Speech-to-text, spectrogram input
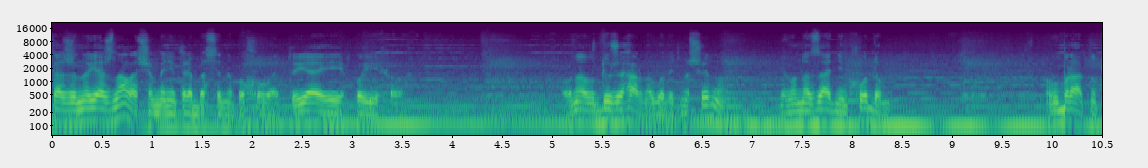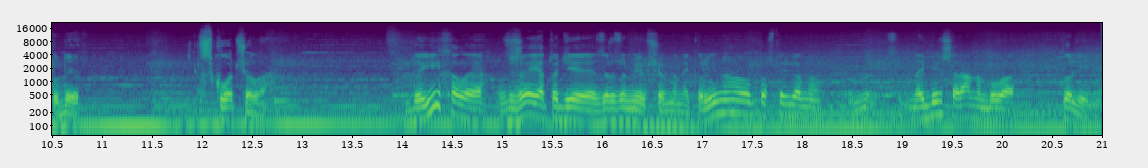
Каже, ну я ж знала, що мені треба сина поховати, то я і поїхала. Вона дуже гарно водить машину, і вона заднім ходом обратно туди скочила. Доїхали, вже я тоді зрозумів, що в мене коліно постріляно. Найбільша рана була в коліні.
